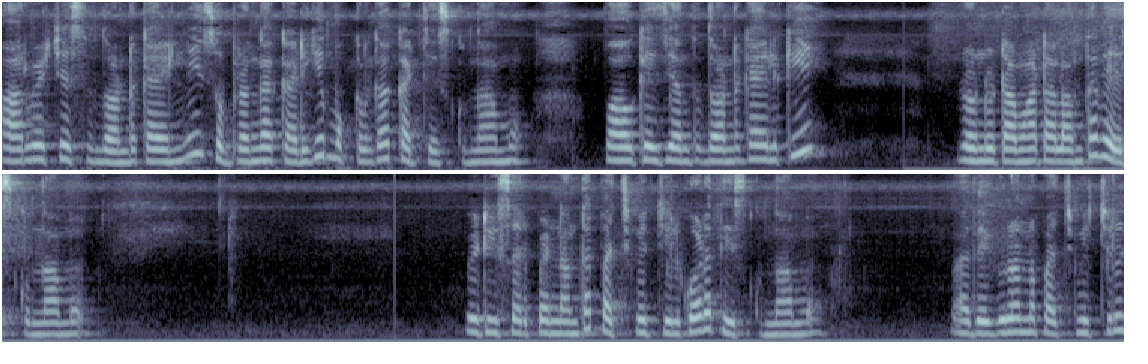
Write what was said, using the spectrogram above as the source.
హార్వెస్ట్ చేసిన దొండకాయల్ని శుభ్రంగా కడిగి ముక్కలుగా కట్ చేసుకుందాము. పావు కేజీ అంత దొండకాయలకి రెండు టమాటాలంతా వేసుకుందాము. వీటికి సరిపడినంత పచ్చిమిర్చీలు కూడా తీసుకుందాము. నా దగ్గర ఉన్న పచ్చిమిర్చిలు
